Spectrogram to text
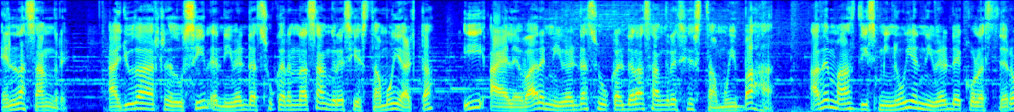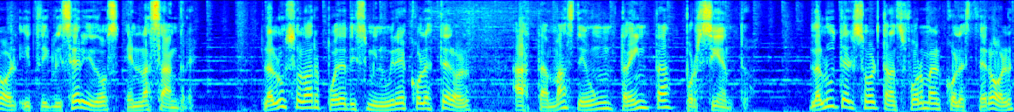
en la sangre, ayuda a reducir el nivel de azúcar en la sangre si está muy alta y a elevar el nivel de azúcar de la sangre si está muy baja. Además, disminuye el nivel de colesterol y triglicéridos en la sangre la luz solar puede disminuir el colesterol hasta más de un 30%. La luz del sol transforma el colesterol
